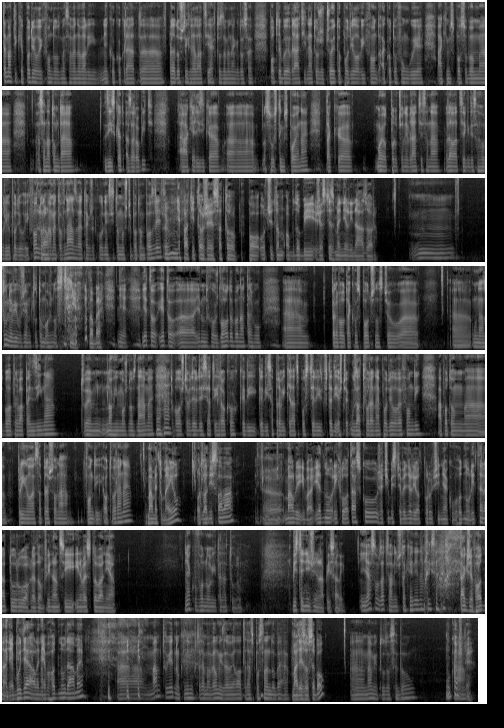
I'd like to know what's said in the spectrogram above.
Tematike podielových fondov sme sa venovali niekoľkokrát e, v predošlých reláciách, to znamená, kto sa potrebuje vrátiť na to, že čo je to podielový fond, ako to funguje, akým spôsobom e, sa na tom dá získať a zarobiť a aké rizika sú s tým spojené, tak moje odporúčanie, vráte sa na relácie, kde sa hovorí o podielových fondoch, no. máme to v názve, takže kľudne si to môžete potom pozrieť. Neplatí to, že sa to po určitom období, že ste zmenili názor? Mm, tu nevyužijem túto možnosť. Nie, dobre. Nie. Je to, je to uh, jednoducho už dlhodobo na trhu. Uh, prvou takou spoločnosťou uh, uh, u nás bola prvá penzína, to je mnohým možno známe. Uh-huh. To bolo ešte v 90. rokoch, kedy, kedy sa prvýkrát spustili vtedy ešte uzatvorené podielové fondy a potom uh, plynule sa prešlo na fondy otvorené. Máme tu mail od Ladislava. Uh, mal by iba jednu rýchlu otázku, že či by ste vedeli odporučiť nejakú vhodnú literatúru ohľadom financií, investovania. Nejakú vhodnú literatúru. Vy ste nič nenapísali. Ja som zatiaľ nič také nenapísal. Takže vhodná nebude, ale nevhodnú dáme? Uh, mám tu jednu knihu, ktorá ma veľmi zaujala teraz v poslednej dobe. A... Máte so sebou? Uh, mám ju tu so sebou. Ukážte.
